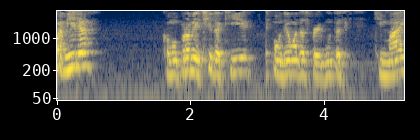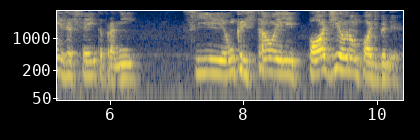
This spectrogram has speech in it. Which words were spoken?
família, como prometido aqui, responder uma das perguntas que mais é feita para mim, se um cristão ele pode ou não pode beber.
